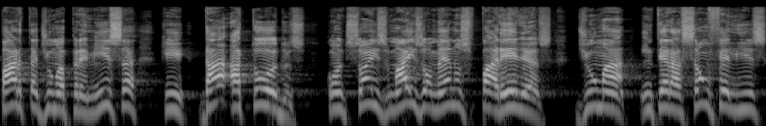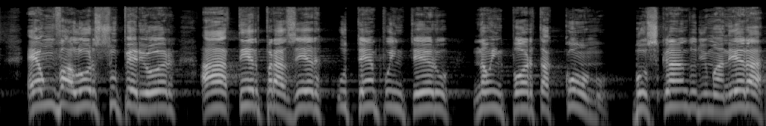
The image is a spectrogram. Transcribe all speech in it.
parta de uma premissa que dá a todos condições mais ou menos parelhas de uma interação feliz, é um valor superior a ter prazer o tempo inteiro, não importa como buscando de maneira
